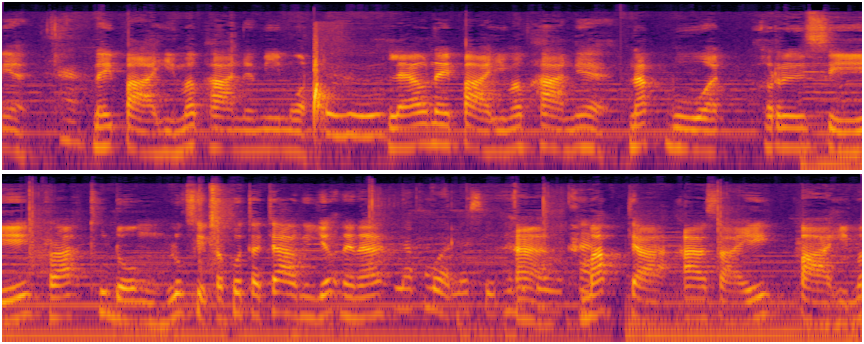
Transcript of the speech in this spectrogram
เนี่ยค่ะในป่าหิมพานต์เนี่ยมีหมดอือหือแล้วในป่าหิมพานต์เนี่ยนักบวช ฤาษีพระธุดงค์ลูกศิษย์พระพุทธเจ้านี่เยอะเลยนะ นักบวชฤาษีพระอ่าธุดงค์ค่ะมักจะอาศัยป่าหิม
